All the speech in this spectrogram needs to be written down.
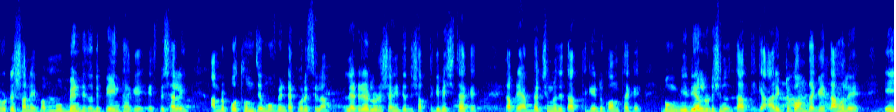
রোটেশনে বা মুভমেন্টে যদি পেইন থাকে স্পেশালি আমরা প্রথম যে মুভমেন্টটা করেছিলাম ল্যাটারাল রোটেশন এটা যদি সব থেকে বেশি থাকে, তারপরে অ্যাবডাকশন যদি তার থেকে একটু কম থাকে এবং মিডিয়াল রোটেশন যদি তার থেকে আরেকটু কম থাকে, তাহলে এই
